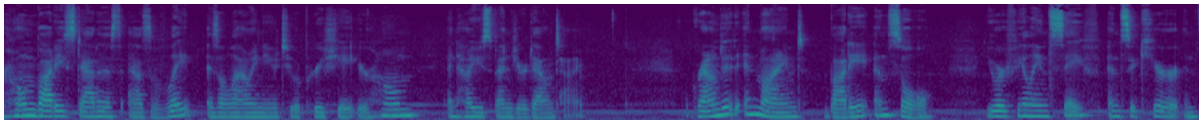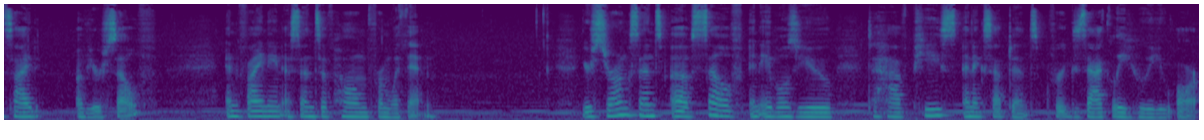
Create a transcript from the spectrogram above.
home body status as of late is allowing you to appreciate your home and how you spend your downtime. Grounded in mind, body, and soul, you are feeling safe and secure inside of yourself and finding a sense of home from within. Your strong sense of self enables you to have peace and acceptance for exactly who you are.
